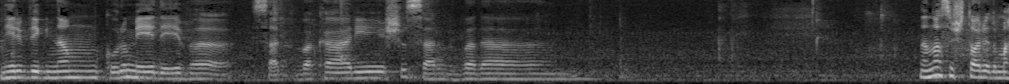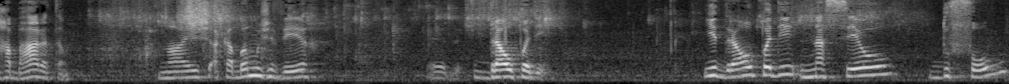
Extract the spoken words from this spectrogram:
Nirvignam Kurumedeva Sarvakareshu Sarvada. Na nossa história do Mahabharata, nós acabamos de ver é, Draupadi. E Draupadi nasceu do fogo.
